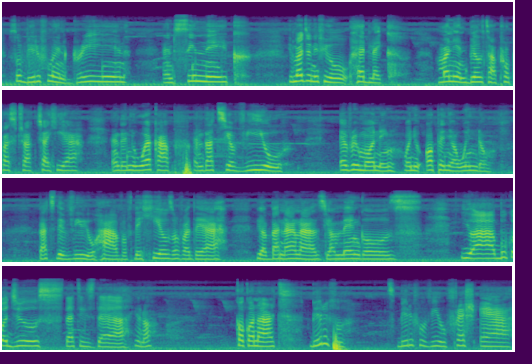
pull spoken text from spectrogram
So beautiful and green and scenic. Imagine if you had like money and built a proper structure here and then you wake up and that's your view every morning when you open your window. That's the view you have of the hills over there, your bananas, your mangoes, your buko juice, that is the, you know, coconut. Beautiful. It's beautiful view, fresh air.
